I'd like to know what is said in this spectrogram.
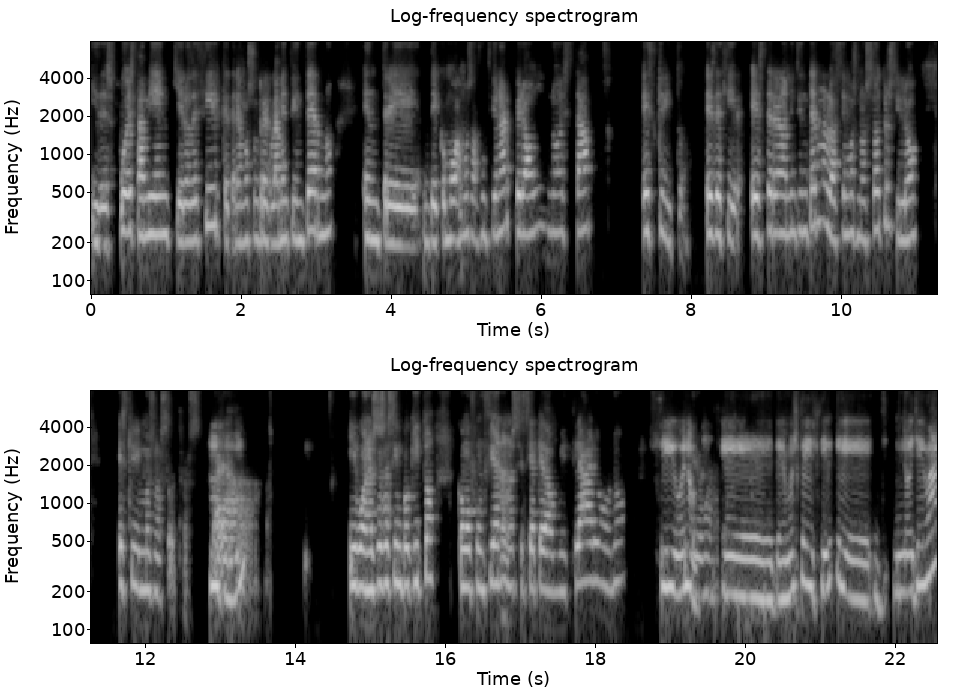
Y después también quiero decir que tenemos un reglamento interno entre de cómo vamos a funcionar, pero aún no está escrito. Es decir, este reglamento interno lo hacemos nosotros y lo escribimos nosotros. Y bueno, eso es así un poquito cómo funciona. No sé si ha quedado muy claro o no. Sí, bueno, eh, tenemos que decir que no lleva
